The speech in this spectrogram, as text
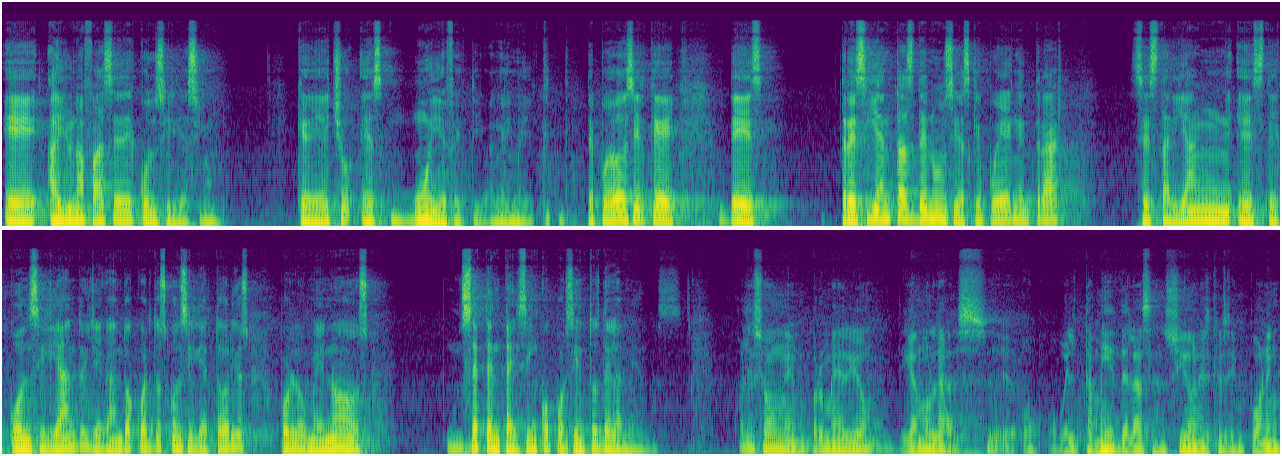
eh, hay una fase de conciliación que de hecho es muy efectiva en el. Te puedo decir que desde 300 denuncias que pueden entrar se estarían este, conciliando y llegando a acuerdos conciliatorios por lo menos un 75% de las mismas. ¿Cuáles son en promedio, digamos, las, eh, o, el tamiz de las sanciones que se imponen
